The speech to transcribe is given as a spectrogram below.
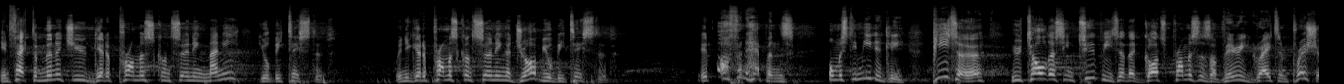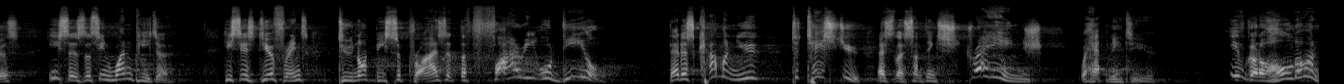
In fact, the minute you get a promise concerning money, you'll be tested. When you get a promise concerning a job, you'll be tested. It often happens almost immediately. Peter, who told us in 2 Peter that God's promises are very great and precious, he says this in 1 Peter. He says, Dear friends, do not be surprised at the fiery ordeal that has come on you to test you, as though something strange were happening to you. You've got to hold on.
